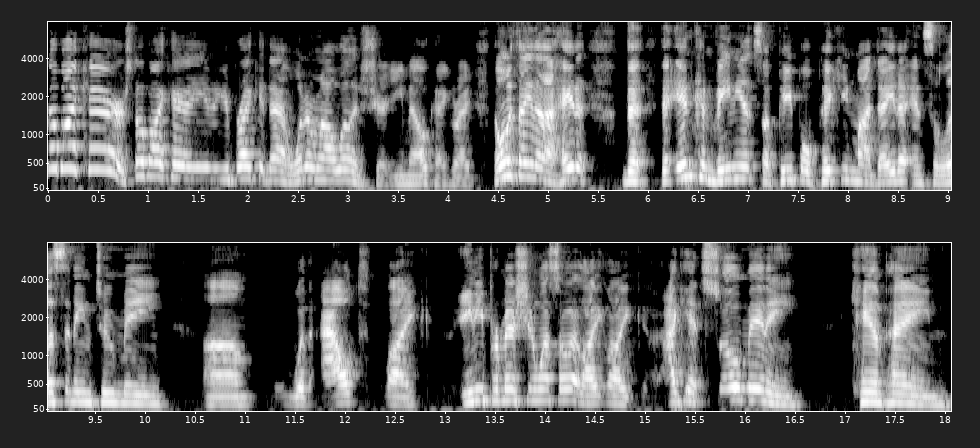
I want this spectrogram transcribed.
Nobody cares. Nobody cares. You, you, break it down. What am I willing to share? Email. Okay, great. The only thing that I hate it, the the inconvenience of people picking my data and soliciting to me um, without like any permission whatsoever. Like like I get so many campaign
